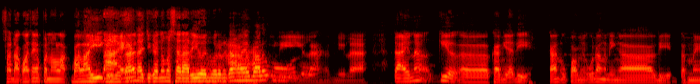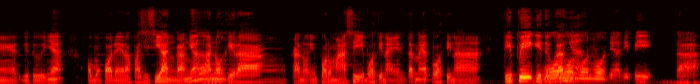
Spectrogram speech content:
sedekah teh penolak balai gitu Nah, kan. eta juga nama sarariun meureun Kang aya bala Alhamdulillah, alhamdulillah. Tak enak kieu eh, Kang Yadi, kan upami urang ninggal di internet gitu nya komo daerah pasisian Kang ya anu kirang kanu informasi boh tina internet boh tina TV gitu Mohon, Kang mohon, ya. mohon, mohon. Tina TV. Tah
